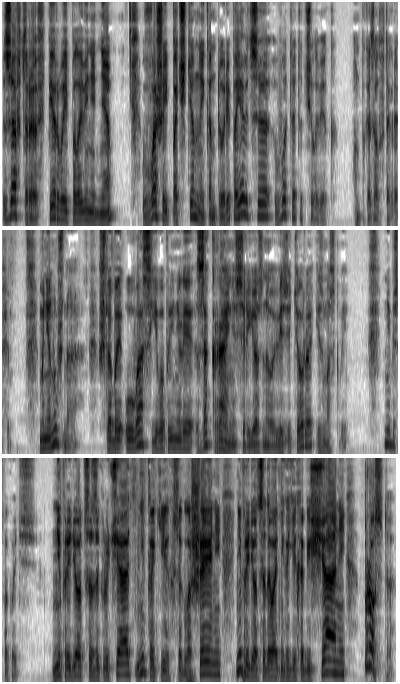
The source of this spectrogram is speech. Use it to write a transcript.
«Завтра в первой половине дня в вашей почтенной конторе появится вот этот человек». Он показал фотографию. «Мне нужно, чтобы у вас его приняли за крайне серьезного визитера из Москвы. Не беспокойтесь». Не придется заключать никаких соглашений, не придется давать никаких обещаний. Просто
